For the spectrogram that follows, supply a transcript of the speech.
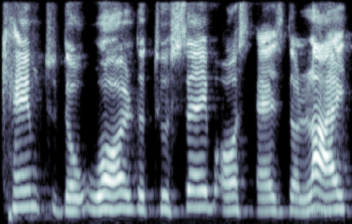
came to the world to save us as the light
